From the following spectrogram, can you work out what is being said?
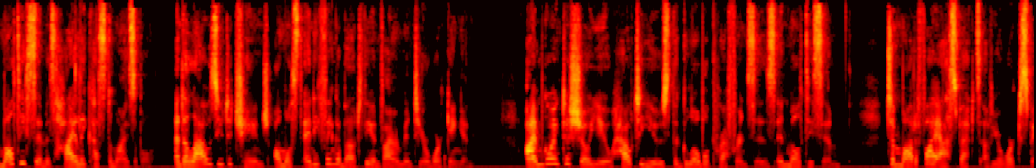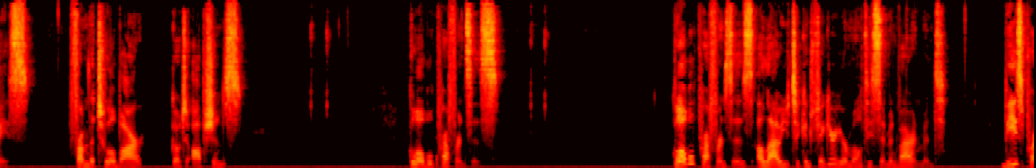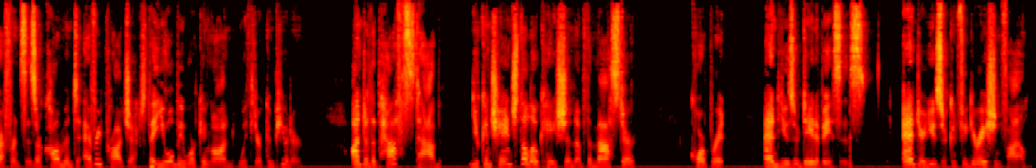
Multisim is highly customizable and allows you to change almost anything about the environment you're working in. I'm going to show you how to use the global preferences in Multisim to modify aspects of your workspace. From the toolbar, go to Options, Global Preferences. Global preferences allow you to configure your Multisim environment. These preferences are common to every project that you will be working on with your computer. Under the Paths tab, you can change the location of the master, corporate, and user databases, and your user configuration file.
